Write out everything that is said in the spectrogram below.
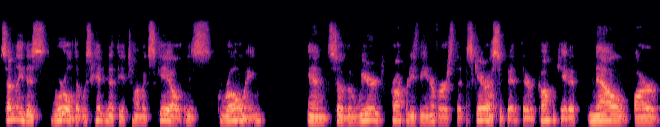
Suddenly, this world that was hidden at the atomic scale is growing and so the weird properties of the universe that scare us a bit, they're complicated, now are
